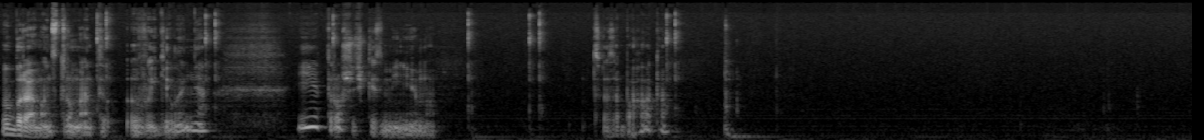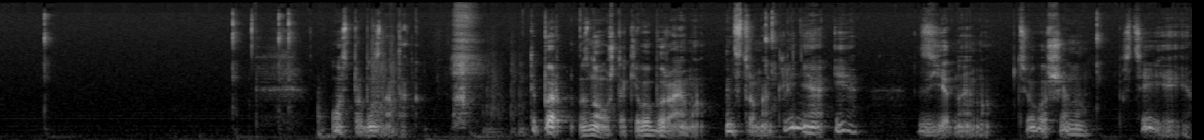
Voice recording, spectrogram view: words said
Вибираємо інструменти виділення і трошечки змінюємо. Це забагато. Ось приблизно так. Тепер знову ж таки вибираємо інструмент лінія і з'єднуємо цю вершину з цією.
